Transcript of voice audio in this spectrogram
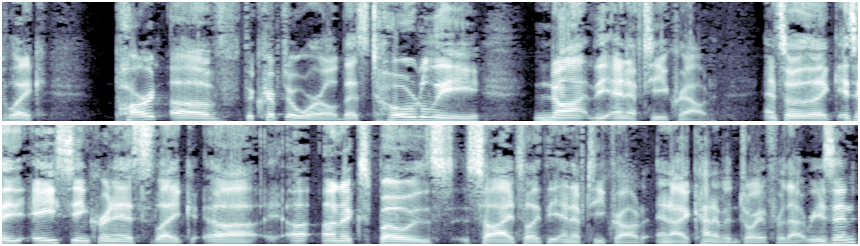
like part of the crypto world that's totally not the NFT crowd. And so like it's a asynchronous like uh, uh, unexposed side to like the NFT crowd and I kind of enjoy it for that reason.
